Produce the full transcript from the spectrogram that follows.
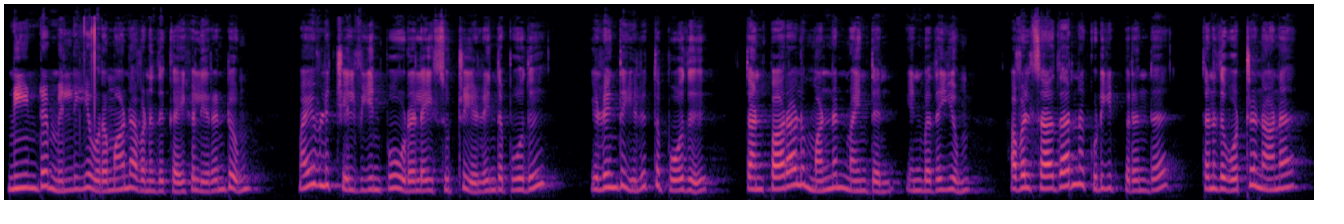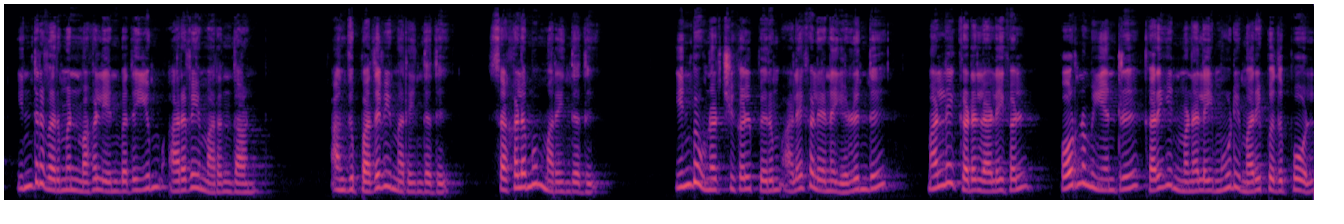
நீண்ட மெல்லிய உரமான அவனது கைகள் இரண்டும் மைவிழிச் செல்வியின் பூ உடலை சுற்றி எழுந்தபோது எழுந்து இழுத்தபோது தான் பாராளும் மன்னன் மைந்தன் என்பதையும் அவள் சாதாரண குடியிற் பிறந்த தனது ஒற்றனான இந்திரவர்மன் மகள் என்பதையும் அறவே மறந்தான். அங்கு பதவி மறைந்தது சகலமும் மறைந்தது. இன்ப உணர்ச்சிகள் பெரும் அலைகள் என எழுந்து மல்லை கடல் அலைகள் பௌர்ணமியன்று கரையின் மணலை மூடி மறைப்பது போல்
